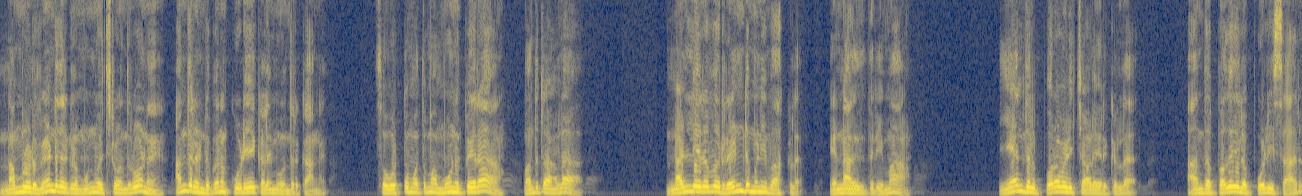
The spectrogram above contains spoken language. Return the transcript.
நம்மளோட வேண்டுதல்களை முன் வச்சுட்டு வந்துருவோன்னு அந்த ரெண்டு பேரும் கூடயே கிளம்பி வந்திருக்காங்க. ஸோ ஒட்டுமொத்தமாக மூணு பேரா? வந்துட்டாங்களா? நள்ளிரவு ரெண்டு மணி வாக்கில். என்ன ஆகுது தெரியுமா? ஏந்தல் புறவழிச்சாலை இருக்குல்ல அந்த பகுதியில் போலீஸார்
